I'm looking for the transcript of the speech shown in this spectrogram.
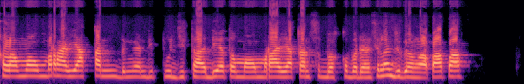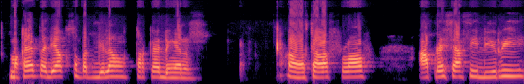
Kalau mau merayakan dengan dipuji tadi atau mau merayakan sebuah keberhasilan juga nggak apa-apa. Makanya tadi aku sempat bilang terkait dengan, eee, self love, apresiasi diri,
